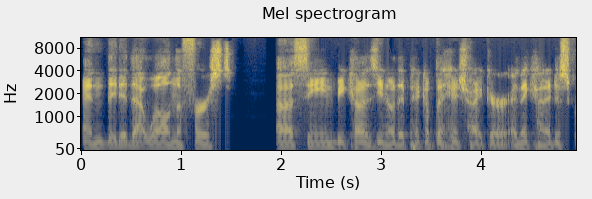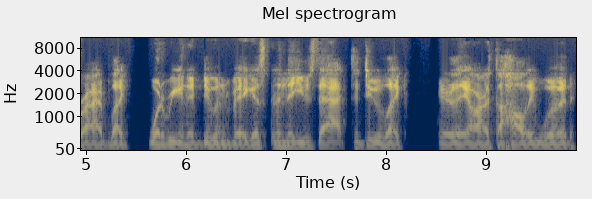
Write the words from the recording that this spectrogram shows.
And they did that well in the first uh, scene because you know they pick up the hitchhiker and they kind of describe like what are we going to do in Vegas, and then they use that to do like here they are at the Hollywood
